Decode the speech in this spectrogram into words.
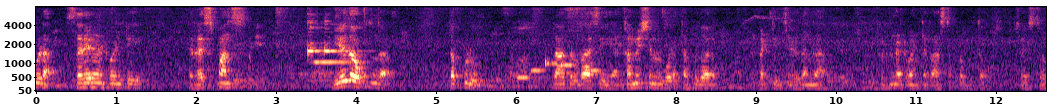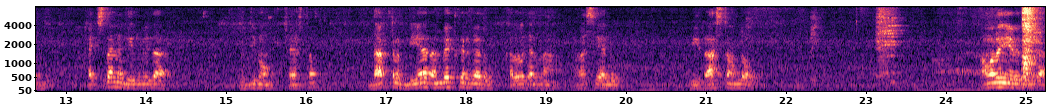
కూడా సరైనటువంటి రెస్పాన్స్ ఏదో ఒకగా తప్పుడు రాతలు రాసి ఆ కమిషన్ కూడా తప్పుదారు పట్టించే విధంగా ఇక్కడ ఉన్నటువంటి రాష్ట్ర ప్రభుత్వం చేస్తుంది. ఖచ్చితంగా దీని మీద ఉద్యమం చేస్తాం. డాక్టర్ బిఆర్ అంబేద్కర్ గారు కలగన్న ఆశయాలు ఈ రాష్ట్రంలో అమలయ్యే విధంగా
